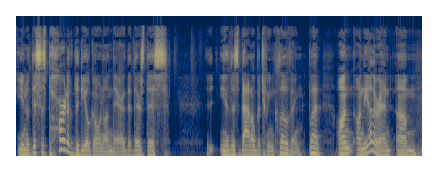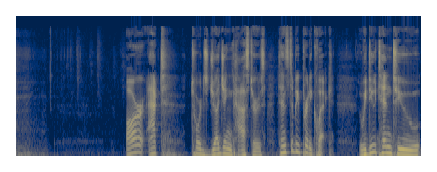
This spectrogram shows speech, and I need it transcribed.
you know, this is part of the deal going on there that there's this you know, this battle between clothing. But on on the other end, um, our act towards judging pastors tends to be pretty quick. We do tend to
